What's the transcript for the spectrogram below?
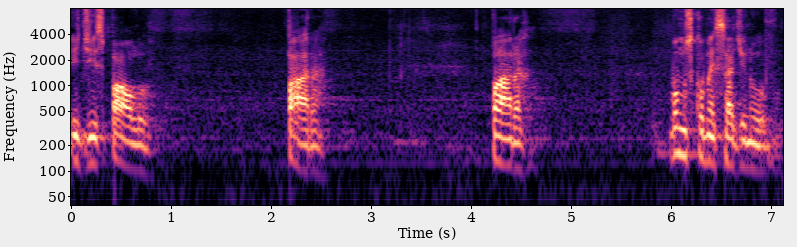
e diz: Paulo, para, para, vamos começar de novo.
